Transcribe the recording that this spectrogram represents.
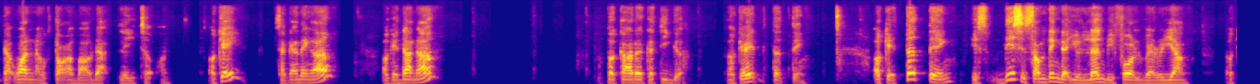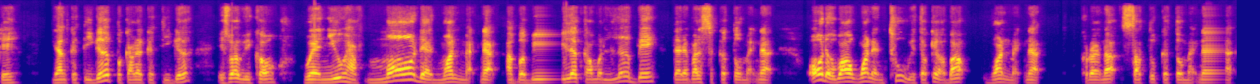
that one I'll talk about that later on. Okay, second thing. Okay, done ah. Perkara ketiga. Okay, third thing. Okay, third thing is this is something that you learn before very young. Okay, yang ketiga, perkara ketiga is what we call when you have more than one magnet. Apabila kamu lebih daripada seketul magnet. All the while one and two, we're talking about one magnet. Kerana satu ketul magnet.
